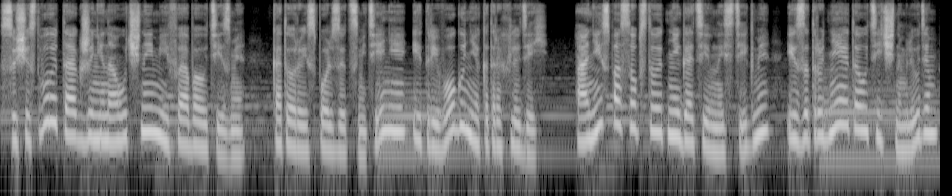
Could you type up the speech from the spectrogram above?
существуют также ненаучные мифы об аутизме, которые используют смятение и тревогу некоторых людей. Они способствуют негативной стигме и затрудняют аутичным людям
